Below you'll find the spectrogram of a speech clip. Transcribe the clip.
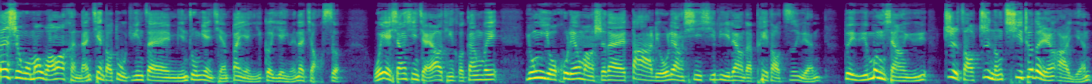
但是我们往往很难见到杜鹃在民众面前扮演一个演员的角色。我也相信贾跃亭和甘薇拥有互联网时代大流量信息力量的配套资源，对于梦想于制造智能汽车的人而言，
